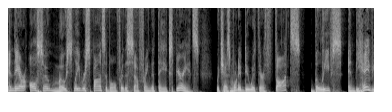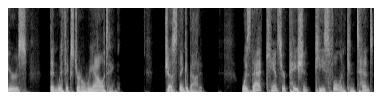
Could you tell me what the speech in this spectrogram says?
and they are also mostly responsible for the suffering that they experience, which has more to do with their thoughts, beliefs, and behaviors than with external reality. Just think about it. Was that cancer patient peaceful and content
